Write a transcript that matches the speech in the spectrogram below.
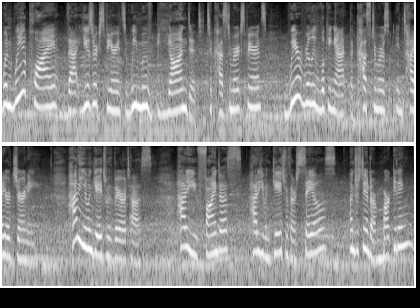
when we apply that user experience and we move beyond it to customer experience, we're really looking at the customer's entire journey. How do you engage with Veritas? How do you find us? How do you engage with our sales? Understand our marketing?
